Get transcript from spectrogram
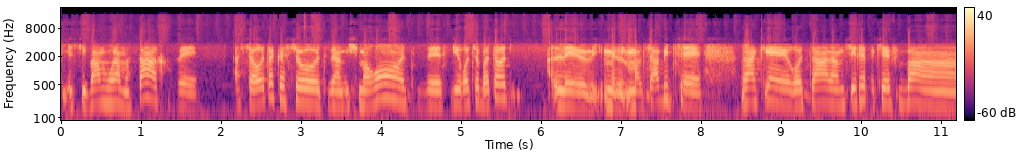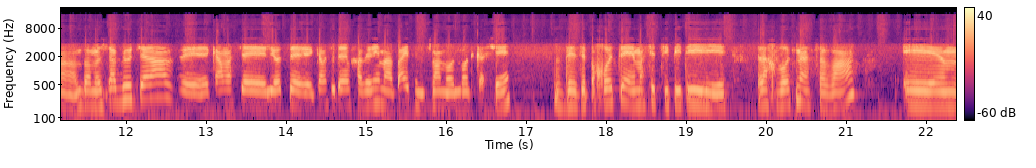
הישיבה מול המסך והשעות הקשות והמשמרות וסגירות שבתות למלש"בית שרק אה, רוצה להמשיך את הכיף במלש"ביות שלה וכמה שלהיות אה, כמה שיותר עם חברים מהבית זה נשמע מאוד מאוד קשה וזה פחות מה שציפיתי לחוות מהצבא. אמ,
